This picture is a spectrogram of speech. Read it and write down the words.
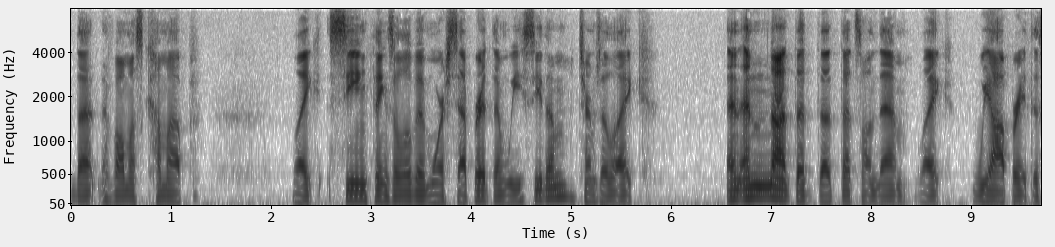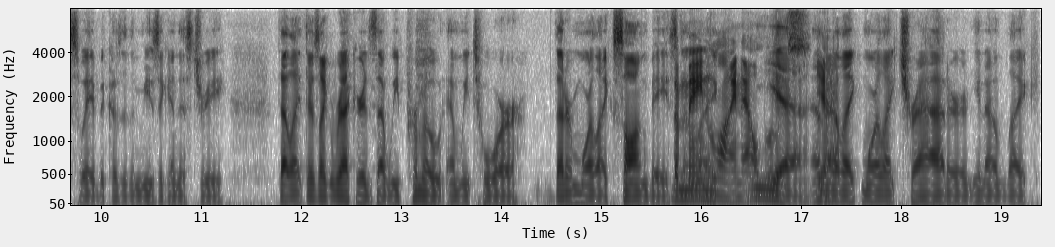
that have almost come up like seeing things a little bit more separate than we see them in terms of like and and not that, that that's on them like we operate this way because of the music industry that like there's like records that we promote and we tour that are more like song based The and, like- mainline albums, yeah and yeah. they're like more like trad or you know like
